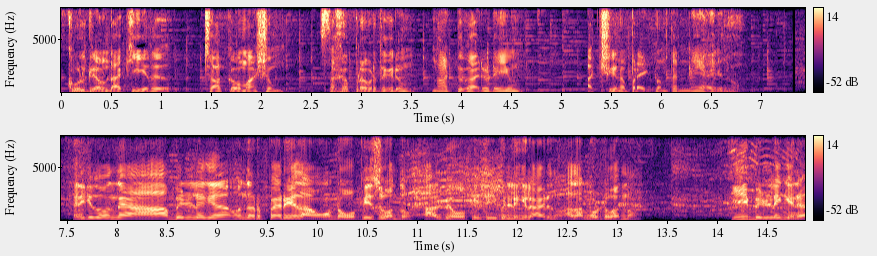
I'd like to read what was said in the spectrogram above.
സ്കൂൾ ഗ്രൗണ്ടാക്കിയത് ചാക്കോമാഷും സഹപ്രവർത്തകരും നാട്ടുകാരുടെയും അക്ഷീണ പ്രയത്നം തന്നെയായിരുന്നു. എനിക്ക് തോന്നുന്നത് ആ ബിൽഡിങ് ഒന്ന് റിപ്പയർ ചെയ്ത് അങ്ങോട്ട് ഓഫീസ് വന്നു. ആൽബി ഓഫീസ് ഈ ബിൽഡിങ്ങിലായിരുന്നു അത് അങ്ങോട്ട് വന്നു. ഈ ബിൽഡിങ്ങിന്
